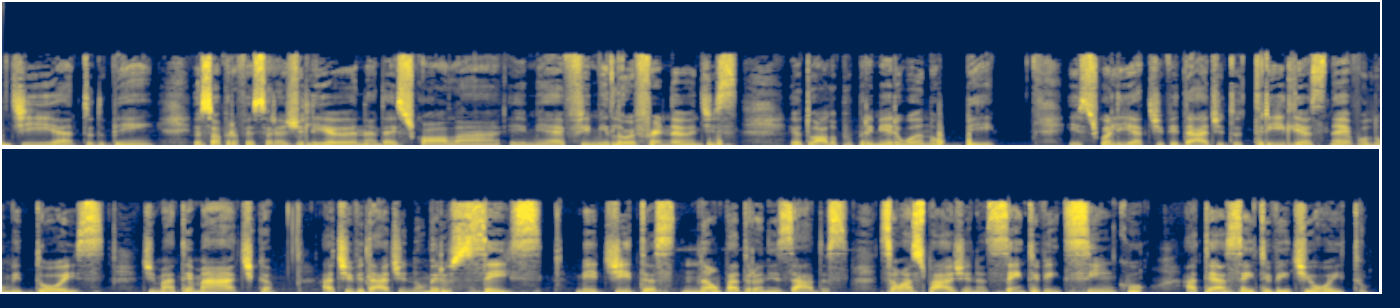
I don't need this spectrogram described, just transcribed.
dia, tudo bem? Eu sou a professora Juliana da escola MF Milor Fernandes. Eu dou aula para o primeiro ano B e escolhi a atividade do Trilhas, né, volume 2 de matemática, atividade número 6. Medidas não padronizadas. São as páginas 125 até a 128.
